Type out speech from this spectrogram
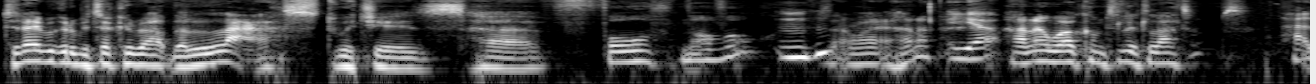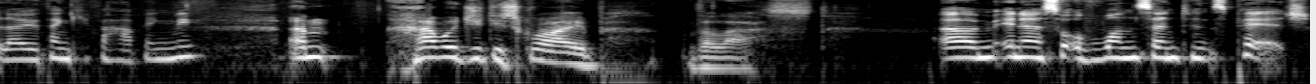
Today we're going to be talking about The Last, which is her fourth novel. Is that right, Hanna? Yeah. Hanna, welcome to Little Atoms. Hello, thank you for having me. Um, how would you describe The Last? Um, in a sort of one sentence pitch,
